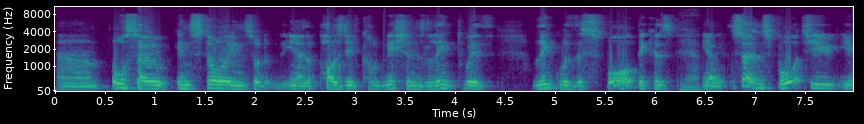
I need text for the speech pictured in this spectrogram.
Um, also installing sort of you know the positive cognitions linked with linked with the sport because yeah. you know certain sports you you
